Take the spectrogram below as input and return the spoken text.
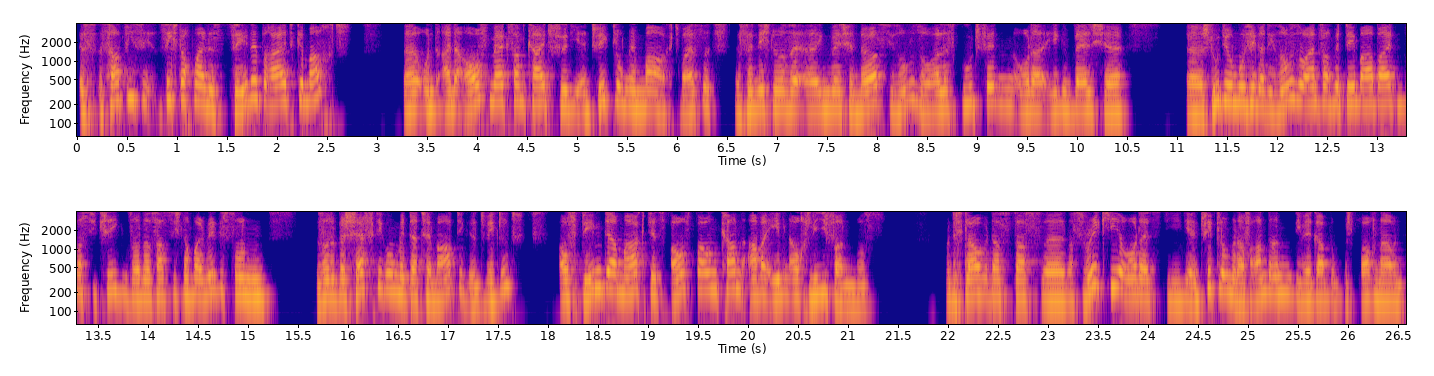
es, es hat wie sie, sich noch mal eine Szene breit gemacht äh, und eine Aufmerksamkeit für die Entwicklung im Markt, weißt du? Es sind nicht nur so, äh, irgendwelche Nerds, die sowieso alles gut finden oder irgendwelche äh, Studiomusiker, die sowieso einfach mit dem arbeiten, was sie kriegen, sondern es hat sich noch mal wirklich so ein so eine Beschäftigung mit der Thematik entwickelt, auf dem der Markt jetzt aufbauen kann, aber eben auch liefern muss. Und ich glaube, dass das, äh, das Rick hier oder jetzt die, die Entwicklungen auf anderen, die wir gerade besprochen haben,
